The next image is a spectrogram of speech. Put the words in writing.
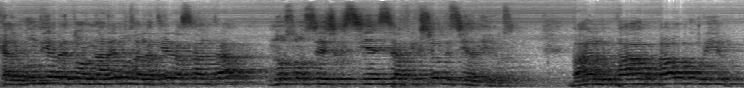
que algún día retornaremos a la tierra santa, no son ciencia ficción, decían ellos. Va, va, va a ocurrir.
